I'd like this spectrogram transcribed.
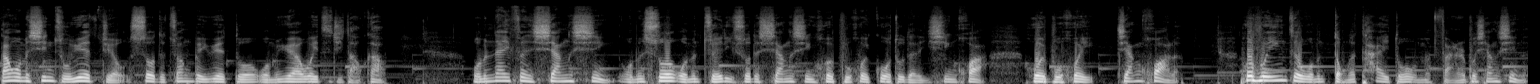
当我们信主越久，受的装备越多，我们越要为自己祷告。我们那一份相信，我们说我们嘴里说的相信，会不会过度的理性化？会不会僵化了？会不会因着我们懂得太多，我们反而不相信了？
